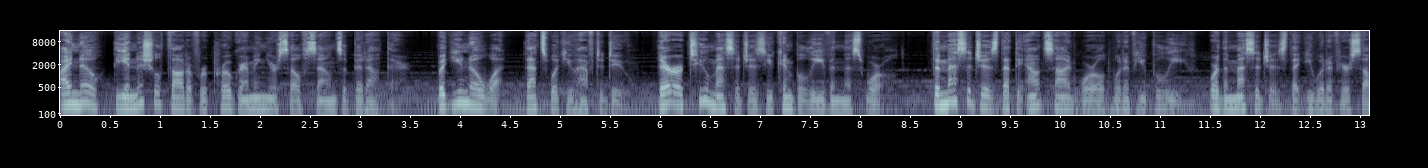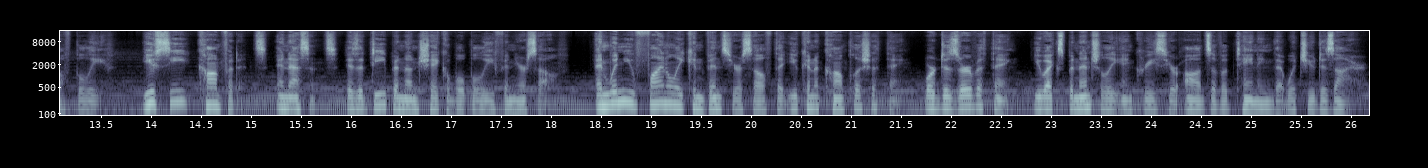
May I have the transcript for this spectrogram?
I know, the initial thought of reprogramming yourself sounds a bit out there. But you know what? That's what you have to do. There are two messages you can believe in this world the messages that the outside world would have you believe, or the messages that you would have yourself believe. You see, confidence, in essence, is a deep and unshakable belief in yourself. And when you finally convince yourself that you can accomplish a thing or deserve a thing, you exponentially increase your odds of obtaining that which you desire.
